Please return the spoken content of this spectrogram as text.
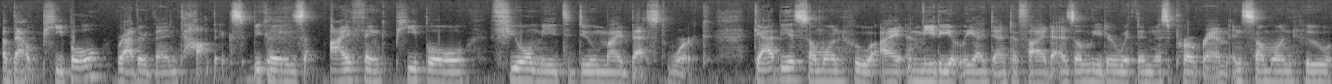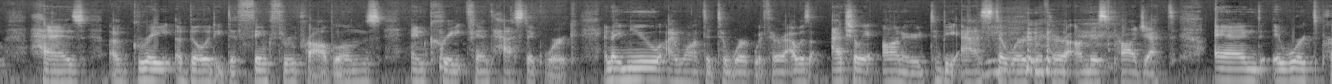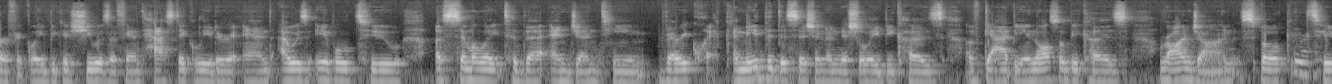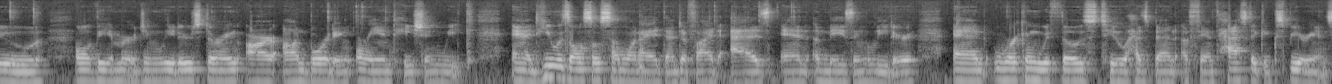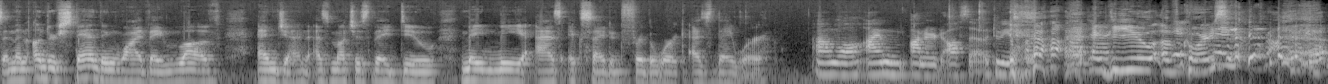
about people rather than topics because I think people fuel me to do my best work. Gabby is someone who I immediately identified as a leader within this program and someone who has a great ability to think through problems and create fantastic work. And I knew I wanted to work with her. I was actually honored to be asked to work with her on this project. And it worked perfectly because she was a fantastic leader and I was able to assimilate to the NGen team very quick. I made the decision initially because of Gabby and also because because Ron John spoke right. to all the emerging leaders during our onboarding orientation week. And he was also someone I identified as an amazing leader. And working with those two has been a fantastic experience. And then understanding why they love NGen as much as they do made me as excited for the work as they were. Um, well, I'm honored also to be a part of the project. and do you, of It's course?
